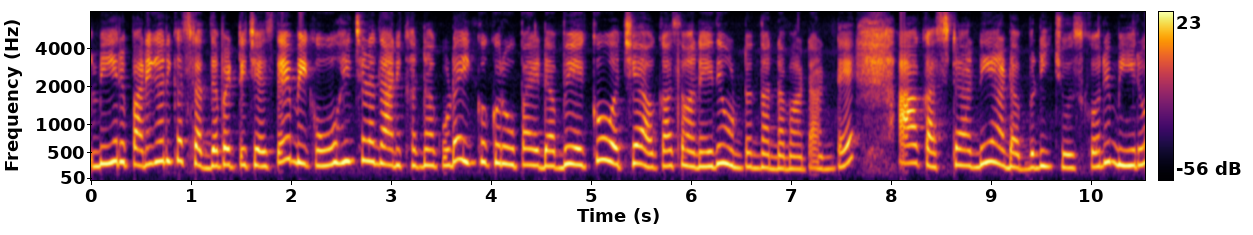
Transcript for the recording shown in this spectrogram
మీరు పని కనుక శ్రద్ధ పెట్టి చేస్తే మీకు ఊహించిన దానికన్నా కూడా ఇంకొక రూపాయి డబ్బు ఎక్కువ వచ్చే అవకాశం అనేది ఉంటుందన్నమాట. అంటే ఆ కష్టాన్ని ఆ డబ్బుని చూసుకొని మీరు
